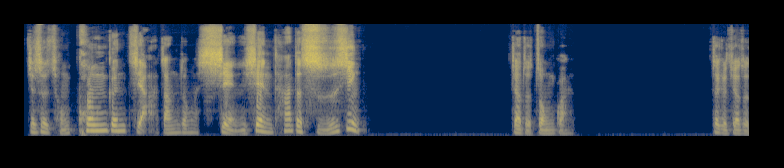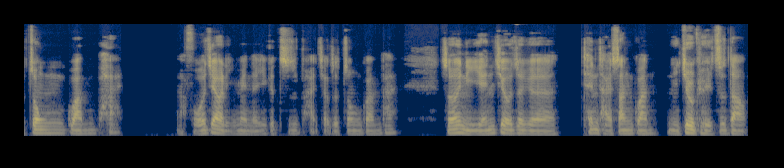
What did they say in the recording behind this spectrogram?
就是从空跟假当中显现它的实性，叫做中观。这个叫做中观派啊，佛教里面的一个支派叫做中观派，所以你研究这个天台三观，你就可以知道。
